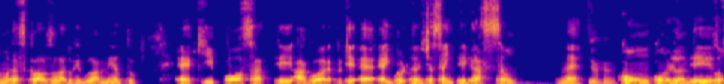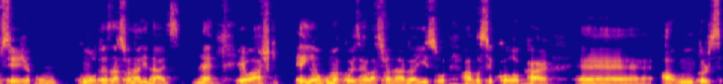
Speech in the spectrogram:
uma das cláusulas lá do regulamento é que possa ter agora, porque é, é importante essa integração, né? Uhum. com, com o irlandês, ou seja, com, com outras nacionalidades, né? Eu acho que tem alguma coisa relacionada a isso, a você colocar é, algum torce-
